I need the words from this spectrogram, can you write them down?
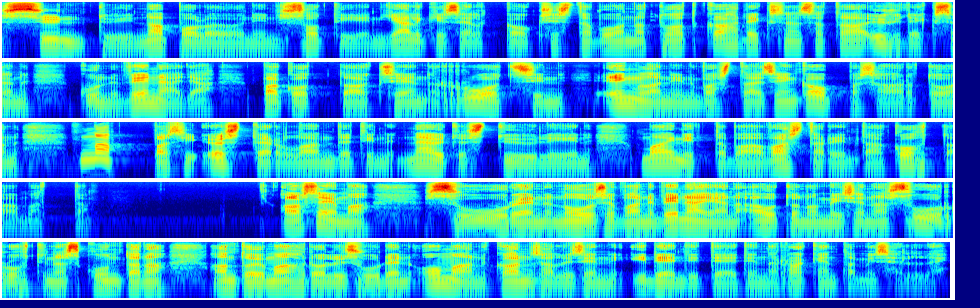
syntyi Napoleonin sotien jälkiselkkauksista vuonna 1809, kun Venäjä pakottaakseen Ruotsin Englannin vastaiseen kauppasaartoon nappasi Österlandetin näytöstyyliin mainittavaa vastarintaa kohtaamatta. Asema suuren nousevan Venäjän autonomisena suurruhtinaskuntana antoi mahdollisuuden oman kansallisen identiteetin rakentamiselle.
